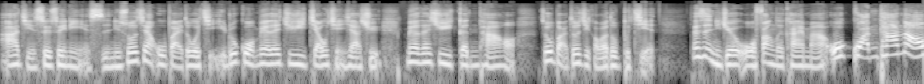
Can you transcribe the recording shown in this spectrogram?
阿姐碎碎念也是。你说这样五百多集，如果我没有再继续交钱下去，没有再继续跟他哈，这五百多集搞不好都不见。但是你觉得我放得开吗？我管他那好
